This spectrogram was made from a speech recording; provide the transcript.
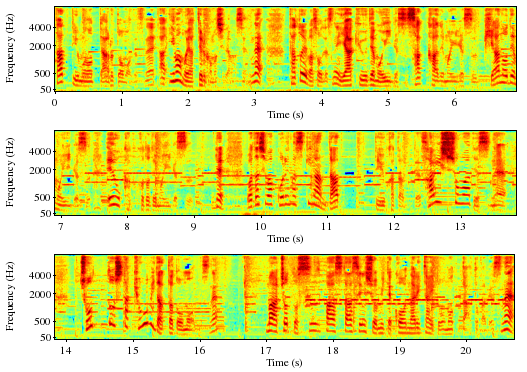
たっていうものってあると思うんですね。あ今もやってるかもしれませんね。例えばそうですね野球でもいいです。サッカーでもいいです。ピアノでもいいです。絵を描くことでもいいです。で私はこれが好きなんだっていう方って最初はですねちょっとした興味だったと思うんですね。まあちょっとスーパースター選手を見てこうなりたいと思ったとかですね。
